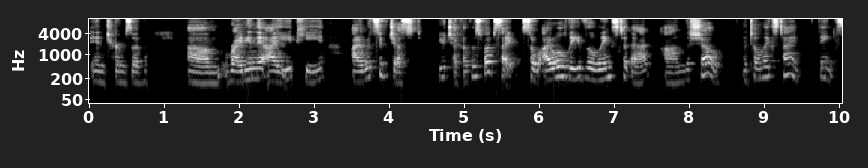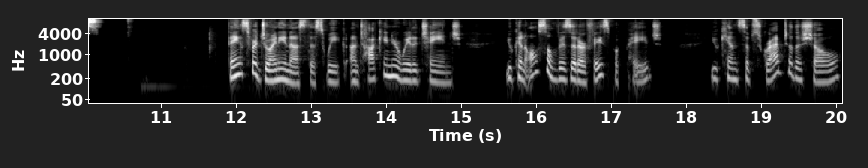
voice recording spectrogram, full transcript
in terms of um, writing the IEP, I would suggest you check out this website. So I will leave the links to that on the show. Until next time, thanks. Thanks for joining us this week on Talking Your Way to Change. You can also visit our Facebook page. You can subscribe to the show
